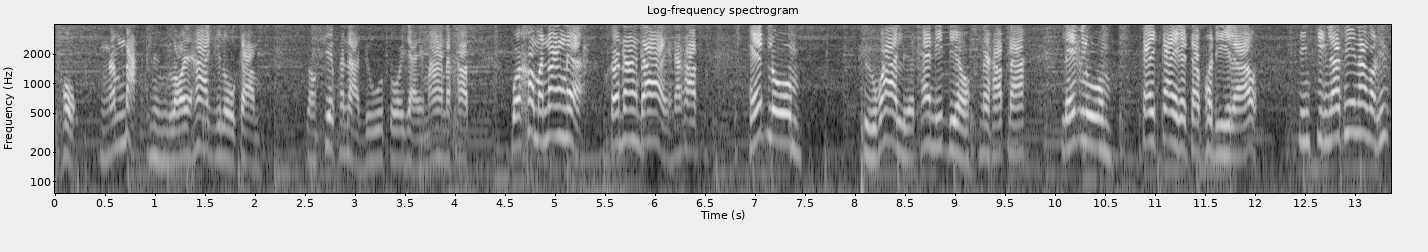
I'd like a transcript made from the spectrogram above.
176 น้ำหนัก 105 กิโลกรัมลองเทียบขนาดดูตัวใหญ่มากนะครับบอยเข้ามานั่งเนี่ย ก็นั่งได้นะครับเฮดรูมถือว่าเหลือแค่นิดเดียวนะครับนะเล็กรูมใกล้ๆก็จะพอดีแล้ว จริง ๆ แล้วที่นั่งตอนที่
